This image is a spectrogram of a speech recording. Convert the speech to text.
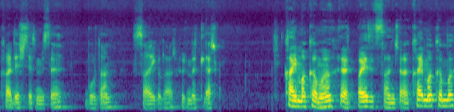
kardeşlerimize buradan saygılar, hürmetler. Kaymakamı, evet Bayezid Sancağı Kaymakamı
